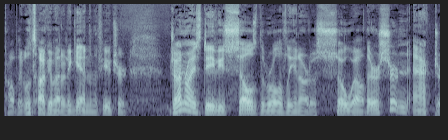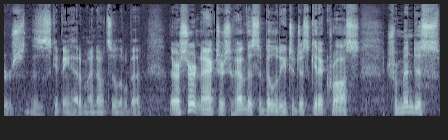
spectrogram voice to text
probably will talk about it again in the future. John Rhys Davies sells the role of Leonardo so well. There are certain actors, this is skipping ahead of my notes a little bit, there are certain actors who have this ability to just get across tremendous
